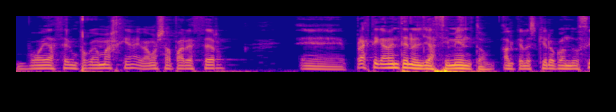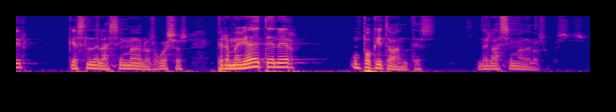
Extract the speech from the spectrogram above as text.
Voy a hacer un poco de magia y vamos a aparecer eh, prácticamente en el yacimiento al que les quiero conducir, que es el de la cima de los huesos. Pero me voy a detener un poquito antes de la cima de los huesos.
